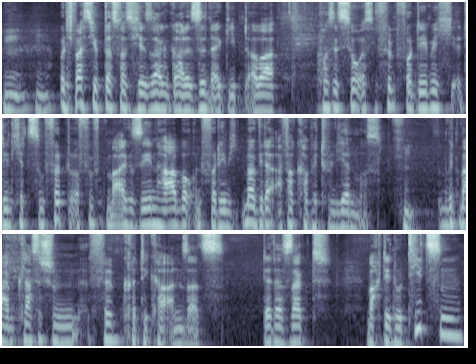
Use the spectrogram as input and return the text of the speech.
Mhm. Und ich weiß nicht, ob das, was ich hier sage, gerade Sinn ergibt, aber Possession ist ein Film, vor dem ich, den ich jetzt zum vierten oder fünften Mal gesehen habe und vor dem ich immer wieder einfach kapitulieren muss. Mhm. Mit meinem klassischen Filmkritiker-Ansatz, der das sagt, mach dir Notizen,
